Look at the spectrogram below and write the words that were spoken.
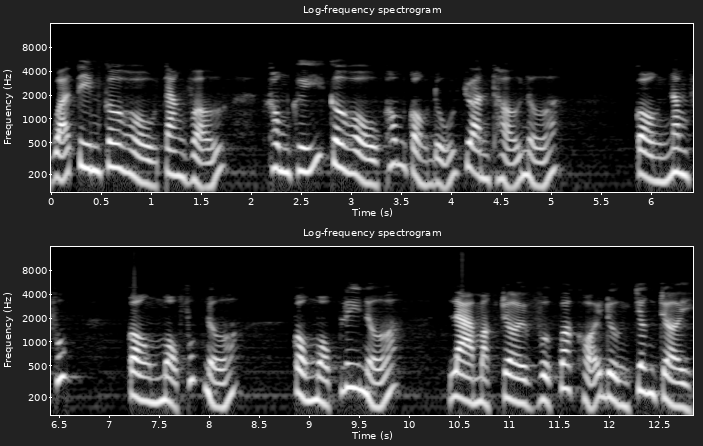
Quả tim cơ hồ tan vỡ, không khí cơ hồ không còn đủ cho anh thở nữa. Còn 5 phút, còn một phút nữa, còn một ly nữa là mặt trời vượt qua khỏi đường chân trời.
